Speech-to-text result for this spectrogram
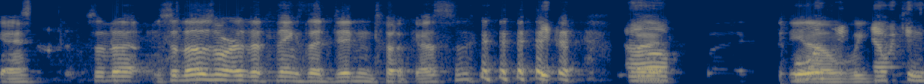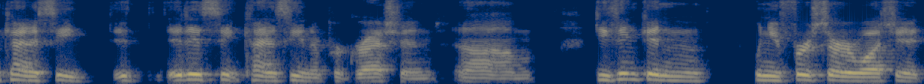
Okay, so the so those were the things that didn't hook us. um, But, you well, know, we we can kind of see it, it is see, kind of seeing a progression. Um, do you think in when you first started watching it,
